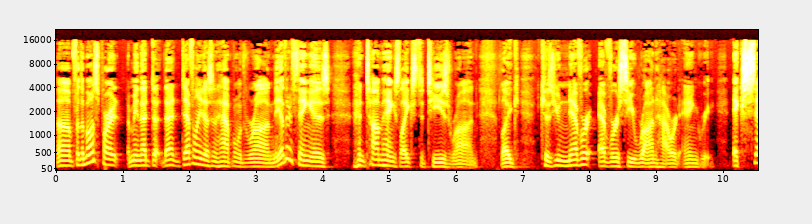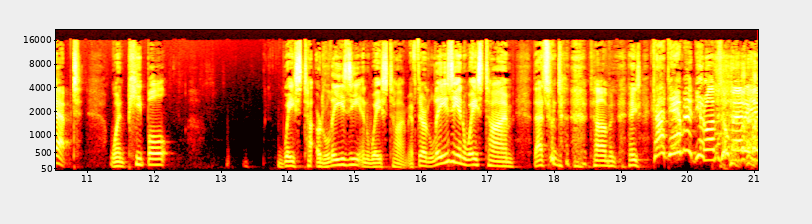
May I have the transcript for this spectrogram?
um, for the most part, I mean that that definitely doesn't happen with Ron. The other thing is, and Tom Hanks likes to tease Ron, like because you never ever see Ron Howard angry, except when people waste time or lazy and waste time. If they're lazy and waste time, that's when Tom and Hanks, God damn it, you know, I'm so mad at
